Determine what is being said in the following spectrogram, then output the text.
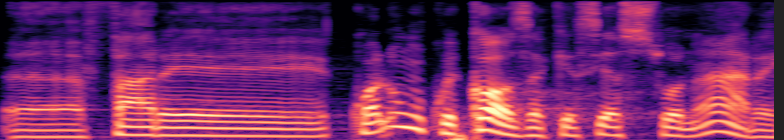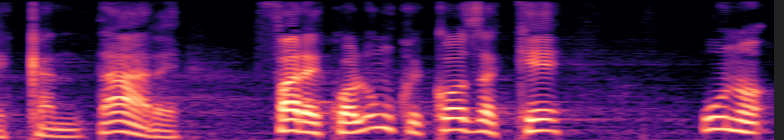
eh, fare qualunque cosa che sia suonare, cantare, fare qualunque cosa che uno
